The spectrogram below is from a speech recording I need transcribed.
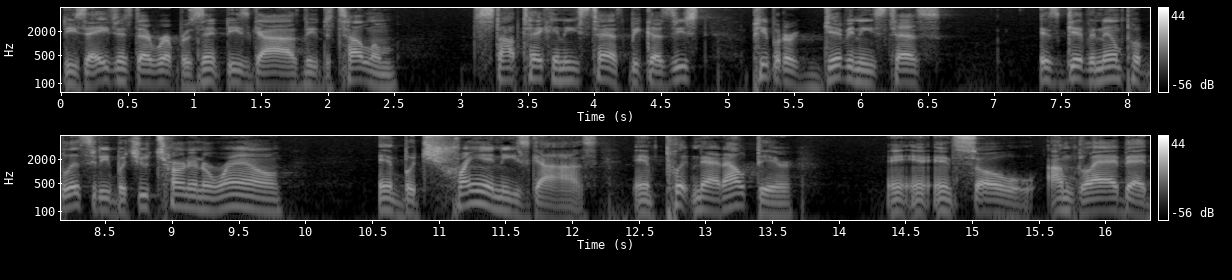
These agents that represent these guys need to tell them stop taking these tests because these people that are giving these tests is giving them publicity, but you turning around and betraying these guys and putting that out there. And, and, and so I'm glad that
